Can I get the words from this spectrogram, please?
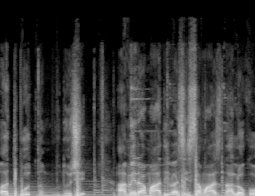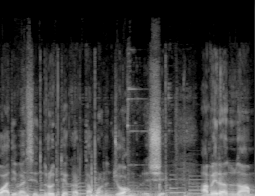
અદ્ભુત નમૂનો છે. આ મેળામાં આદિવાસી સમાજના લોકો આદિવાસી નૃત્ય કરતા પણ જોવા મળે છે. આ મેળાનું નામ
